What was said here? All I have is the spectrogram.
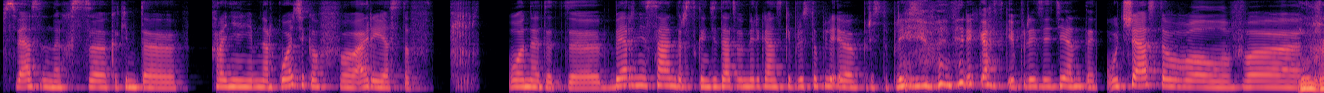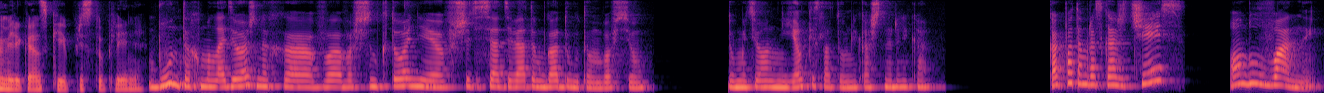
связанных с каким-то хранением наркотиков, арестов. Он этот э, Берни Сандерс, кандидат в американские преступления, э, преступления в американские президенты, участвовал в... В американские преступления. Бунтах молодежных э, в Вашингтоне в 69 году там вовсю. Думаете, он не ел кислоту? Мне кажется, наверняка. Как потом расскажет Чейз, он был в ванной.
